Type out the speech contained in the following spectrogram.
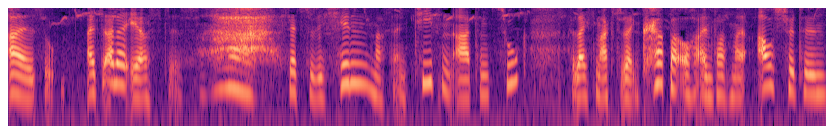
Also, als allererstes setzt du dich hin, machst einen tiefen Atemzug. Vielleicht magst du deinen Körper auch einfach mal ausschütteln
